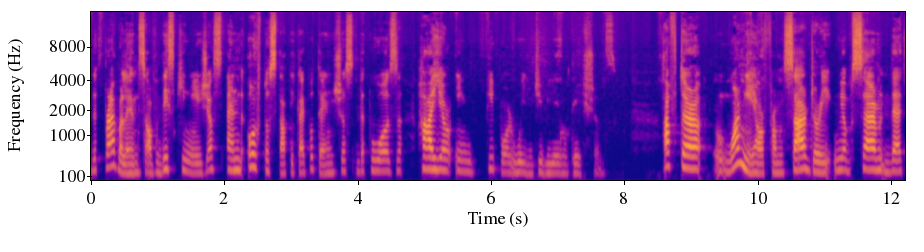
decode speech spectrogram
the prevalence of dyskinesias and orthostatic hypotension that was higher in people with GBA mutations. After one year from surgery, we observed that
